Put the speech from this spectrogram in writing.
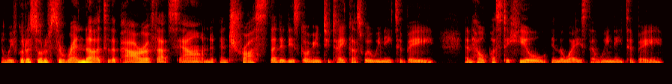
And we've got to sort of surrender to the power of that sound and trust that it is going to take us where we need to be and help us to heal in the ways that we need to be.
